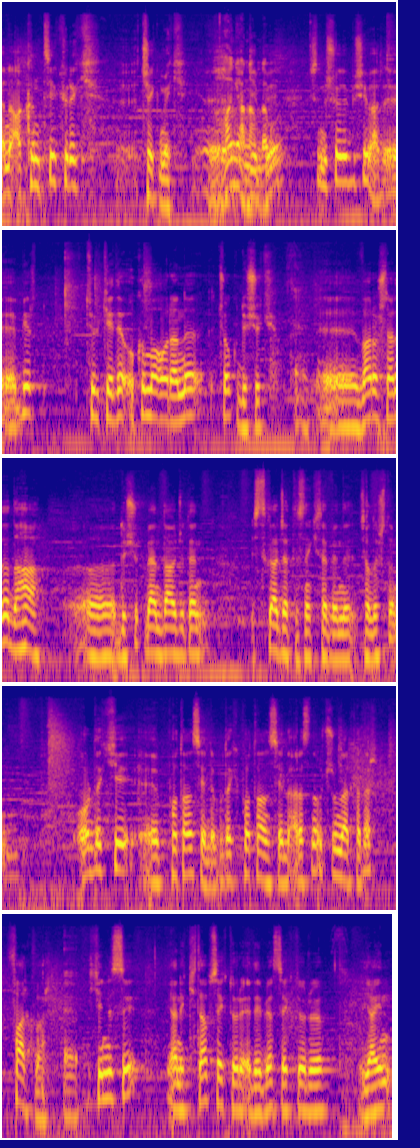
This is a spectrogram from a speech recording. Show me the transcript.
yani akıntıya kürek e, çekmek e, Hangi anlamda gibi. bu? Şimdi şöyle bir şey var. E, Bir Türkiye'de okuma oranı çok düşük. E, Varoşlarda daha düşük. Ben daha önceden İstiklal Caddesi'nde kitabende çalıştım. Oradaki potansiyelle, buradaki potansiyelle arasında uçurumlar kadar fark var. Evet. İkincisi yani kitap sektörü, edebiyat sektörü, yayın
